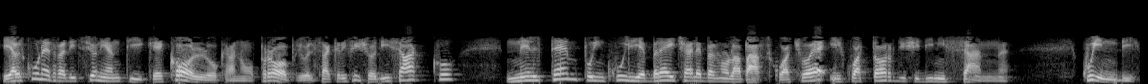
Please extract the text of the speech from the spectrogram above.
e alcune tradizioni antiche collocano proprio il sacrificio di Isacco nel tempo in cui gli ebrei celebrano la Pasqua, cioè il 14 di Nissan. Quindi,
